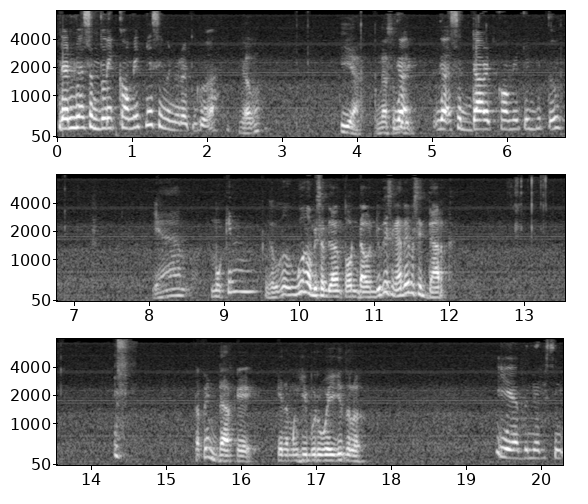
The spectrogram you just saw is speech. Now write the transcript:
Dan gak sebelik komiknya sih menurut gue. nggak apa? Iya, Gak, sebelik. gak sedark komiknya gitu. Ya, mungkin gue nggak bisa bilang tone down juga sih karena dia masih dark. Tapi dark kayak kayak menghibur way gitu loh. Iya bener sih.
